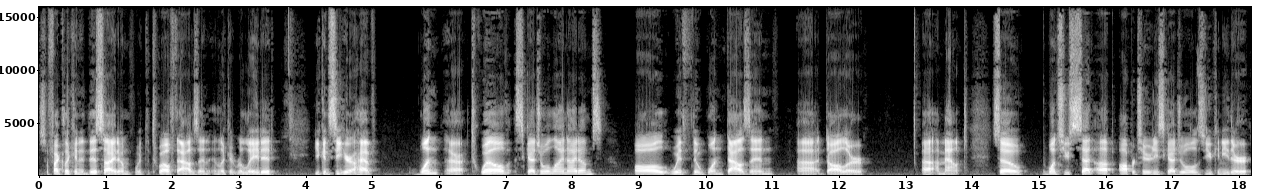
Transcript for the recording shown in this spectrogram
So if I click into this item with the 12,000 and look at related, you can see here I have one uh, 12 schedule line items, all with the $1,000 uh, uh, amount. So once you set up opportunity schedules, you can either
